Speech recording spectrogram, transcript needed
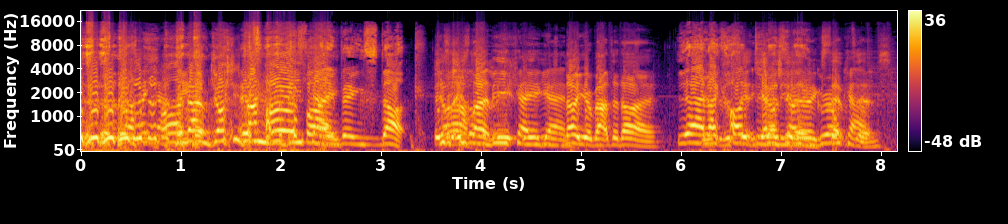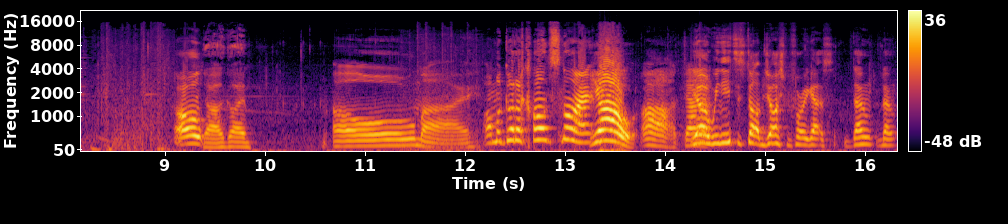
Oh no, Josh is It's back the horrifying being stuck. It's, Josh it's is on like the you- BK you again. know you're about to die. Yeah, and I You have to can't sit- do you have to anything. grill accept cams. Oh, Yeah, I got him. Oh my. Oh my god, I can't snipe. Yo! Oh, damn Yo, it. we need to stop Josh before he gets. Don't, don't.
